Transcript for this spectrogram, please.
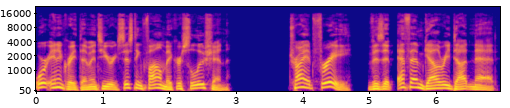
or integrate them into your existing FileMaker solution. Try it free. Visit fmgallery.net.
